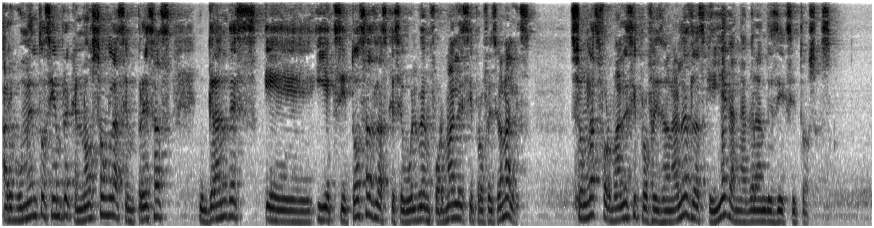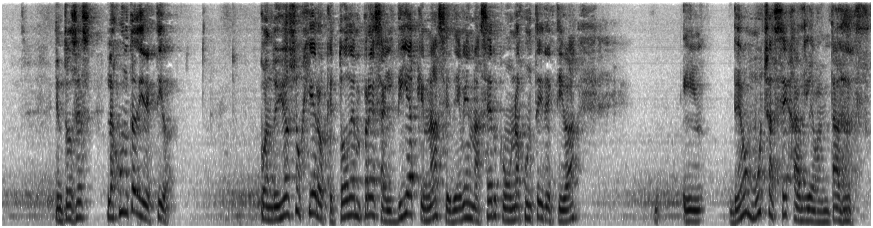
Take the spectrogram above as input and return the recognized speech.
argumento siempre que no son las empresas grandes eh, y exitosas las que se vuelven formales y profesionales. Son las formales y profesionales las que llegan a grandes y exitosas. Entonces, la junta directiva. Cuando yo sugiero que toda empresa el día que nace debe nacer con una junta directiva, veo muchas cejas levantadas.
